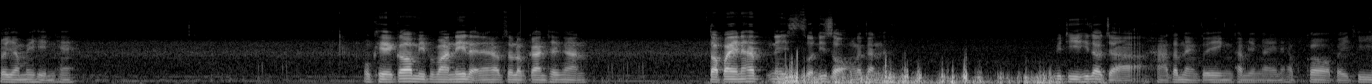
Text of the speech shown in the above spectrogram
ก็ยังไม่เห็นแฮะ โอเค ก็มีประมาณนี้แหละนะครับสำหรับการใช้งาน ต่อไปนะครับ ในส่วนที่สองแล้วกันนะ วิธีที่เราจะหาตำแหน่งตัวเองทำยังไงนะครับ ก็ไปที่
